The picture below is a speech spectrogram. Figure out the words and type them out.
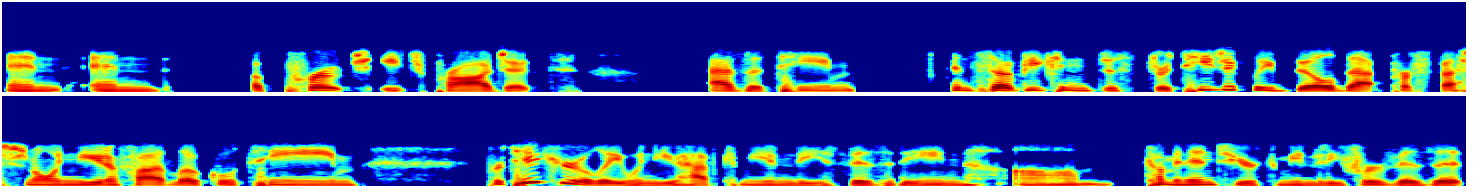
and and approach each project as a team. And so if you can just strategically build that professional and unified local team, particularly when you have communities visiting, um, coming into your community for a visit,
